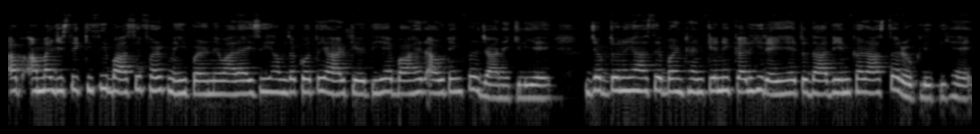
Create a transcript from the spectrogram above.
अब अमल जिसे किसी बात से फ़र्क नहीं पड़ने वाला है, इसी हमजा को तैयार करती है। है बाहर आउटिंग पर जाने के लिए। जब दोनों यहाँ से बन ठन के निकल ही रहे हैं तो दादी इनका रास्ता रोक लेती है।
